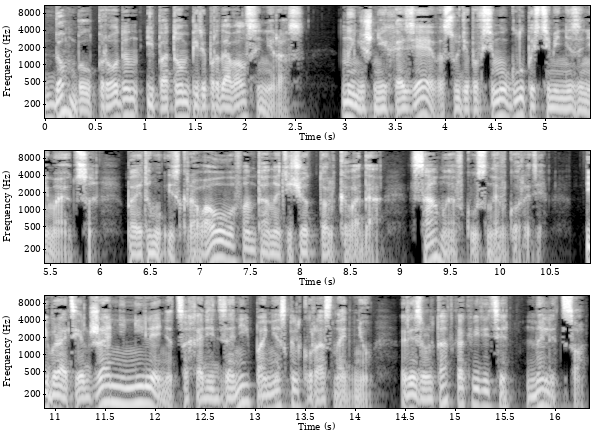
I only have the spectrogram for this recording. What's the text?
Дом был продан и потом перепродавался не раз. Нынешние хозяева, судя по всему, глупостями не занимаются, поэтому из кровавого фонтана течет только вода, самая вкусная в городе. И братья Джанни не ленятся ходить за ней по нескольку раз на дню. Результат, как видите, налицо.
